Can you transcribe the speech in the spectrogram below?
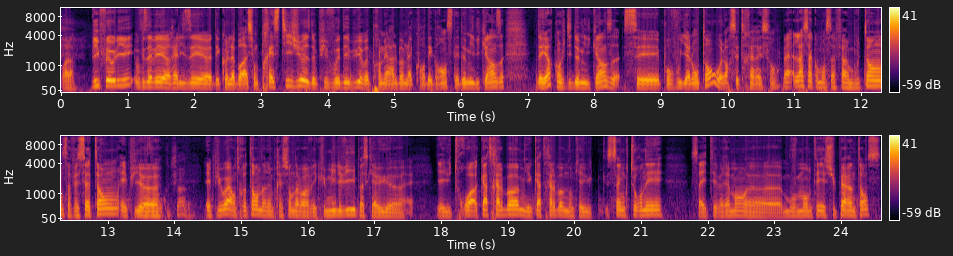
Voilà. Big Fleoli, vous avez euh, réalisé euh, des collaborations prestigieuses depuis vos débuts et votre premier album, La Cour des Grands, c'était 2015. D'ailleurs, quand je dis 2015, c'est pour vous il y a longtemps ou alors c'est très récent? Bah, là, ça commence à faire un bout de temps, ça fait 7 ans, et puis, euh, beaucoup de choses. et puis ouais, entre temps, on a l'impression d'avoir vécu mille vies parce qu'il y a eu, euh, Ouais. il y a eu trois, quatre albums, il y a eu quatre albums, donc il y a eu cinq tournées. Ça a été vraiment euh, mouvementé et super intense.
